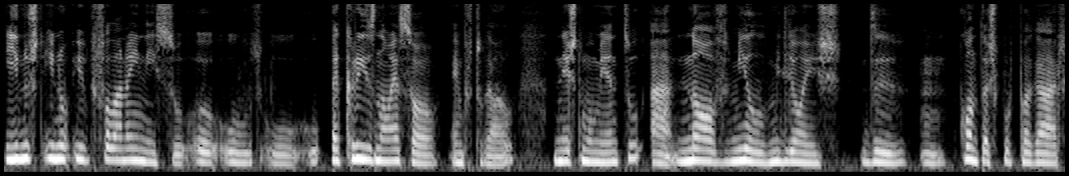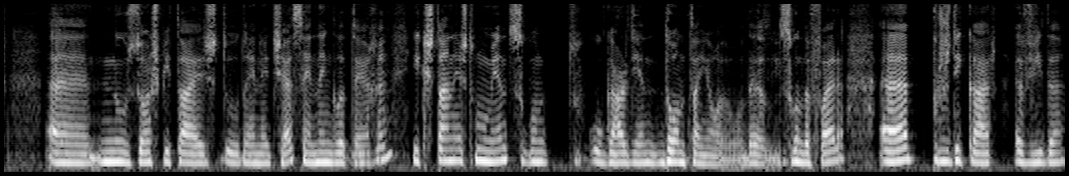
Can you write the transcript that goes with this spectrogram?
E, nos, e, no, e por falarem nisso, o, o, o, a crise não é só em Portugal. Neste momento há 9 mil milhões de hum. contas por pagar uh, nos hospitais do, do NHS, na Inglaterra, uhum. e que está neste momento, segundo o Guardian de ontem ou de segunda-feira, a prejudicar a vida,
